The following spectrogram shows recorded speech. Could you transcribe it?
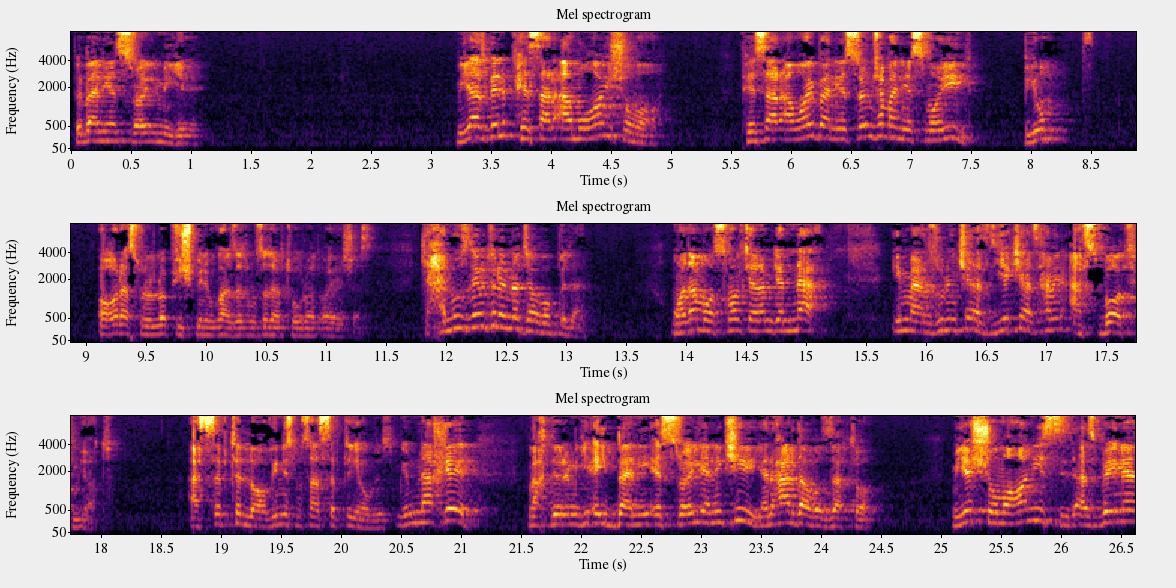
به بنی اسرائیل میگه. میگه از بین پسر اموهای شما. پسر اموهای بنی اسرائیل میشن بنی اسماعیل. بیوم آقا رسول الله پیش بینی می‌کنه حضرت موسی در تورات آیش هست. که هنوز نمی‌تونه اینا جواب بدن. اومدم آسمال کردم میگه نه. این منظور این که از یکی از همین اسبات میاد. از سبت لاوی نیست مثلا سبت یهودی میگه نه خیر. وقتی داره میگه ای بنی اسرائیل یعنی کی یعنی هر دوازده تا. میگه شماها نیستید از بین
